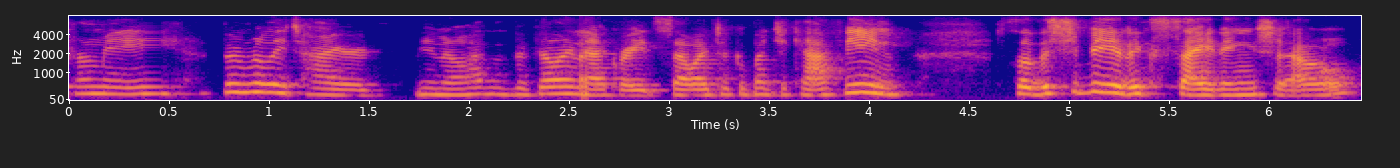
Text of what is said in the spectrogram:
for me. I've been really tired. You know, I haven't been feeling that great, so I took a bunch of caffeine. So this should be an exciting show.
